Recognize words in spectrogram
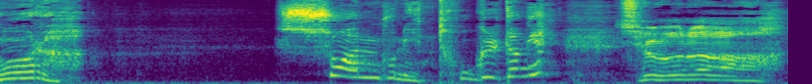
뭐라? 수안군이 독을 당해? 전하,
